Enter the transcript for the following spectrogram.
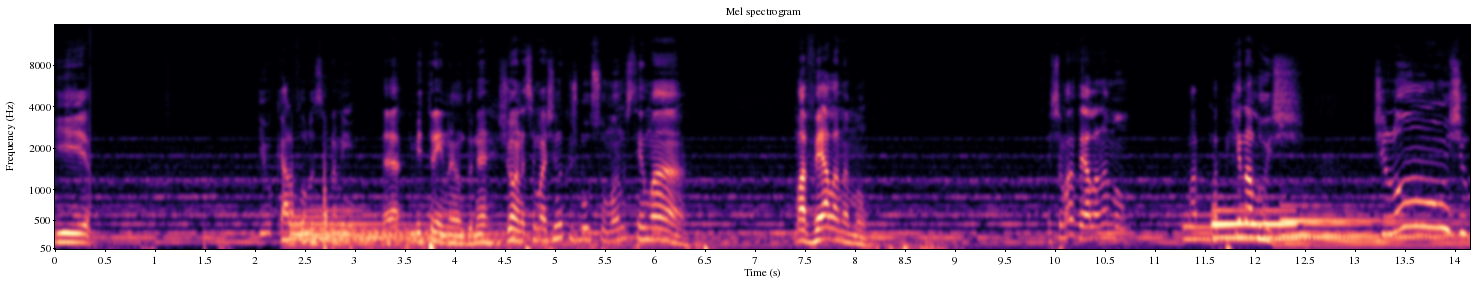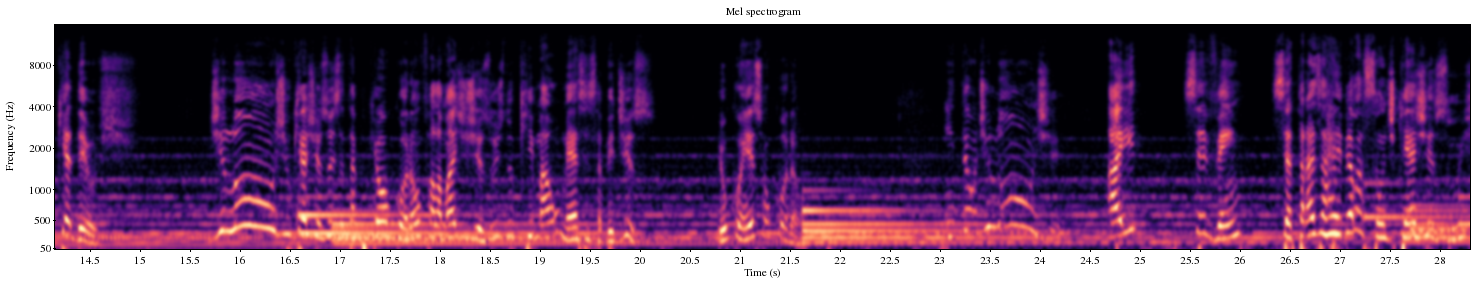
e e o cara falou assim para mim, é, me treinando, né? Jonas, você imagina que os muçulmanos têm uma uma vela na mão. Eles têm uma vela na mão, uma, uma pequena luz. De longe o que é Deus, de longe o que é Jesus, até porque o Alcorão fala mais de Jesus do que Maomé, você sabia disso? Eu conheço o Alcorão. Então, de longe, aí você vem, você traz a revelação de quem é Jesus.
